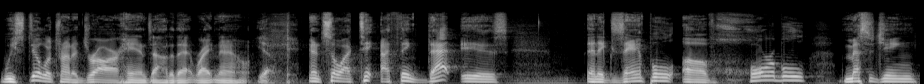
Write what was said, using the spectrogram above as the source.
we still are trying to draw our hands out of that right now. Yeah. And so I think I think that is an example of horrible messaging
